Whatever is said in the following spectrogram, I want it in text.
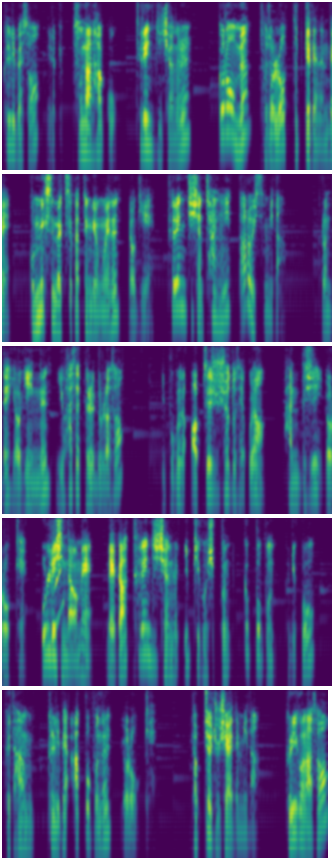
클립에서 이렇게 분할하고 transition을 끌어오면 저절로 붙게 되는데 곰믹스 맥스 같은 경우에는 여기에 transition 창이 따로 있습니다. 그런데 여기 있는 이 화살표를 눌러서 이 부분을 없애주셔도 되고요. 반드시 이렇게 올리신 다음에 내가 transition을 입히고 싶은 끝부분 그리고 그 다음 클립의 앞부분을 이렇게 겹쳐주셔야 됩니다. 그리고 나서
